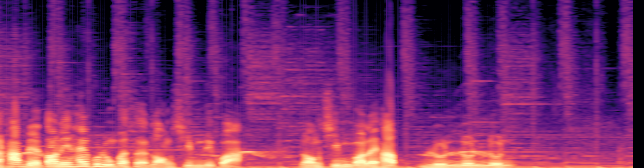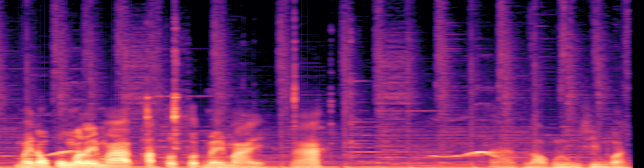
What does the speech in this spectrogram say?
นะครับ เดี๋ยวตอนนี้ให้คุณลุงประเสริฐลองชิมดีกว่า ลองชิมก่อนเลยครับ ลุ้นลุ้นลุ้นไม่ต้องปรุงอะไรมาก ผัดสดๆ ใหม่ ๆ นะอ่าลองคุณลุงชิมก่อน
